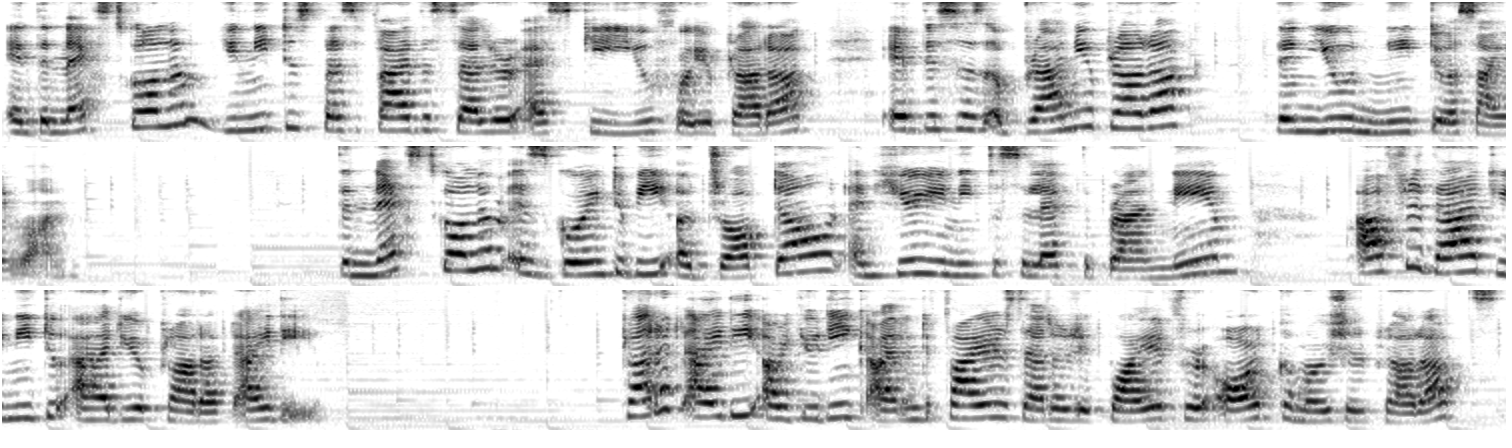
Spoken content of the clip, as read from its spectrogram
In the next column, you need to specify the seller SKU for your product. If this is a brand new product, then you need to assign one. The next column is going to be a drop down and here you need to select the brand name. After that, you need to add your product ID. Product ID are unique identifiers that are required for all commercial products.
